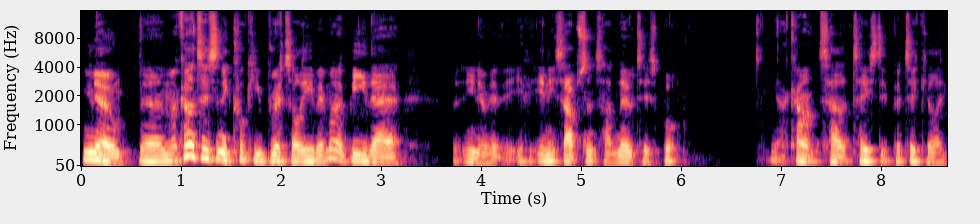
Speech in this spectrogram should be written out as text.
You know, um, I can't taste any cookie brittle either. It might be there, you know, if in its absence I'd notice, but yeah, I can't tell, taste it particularly.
